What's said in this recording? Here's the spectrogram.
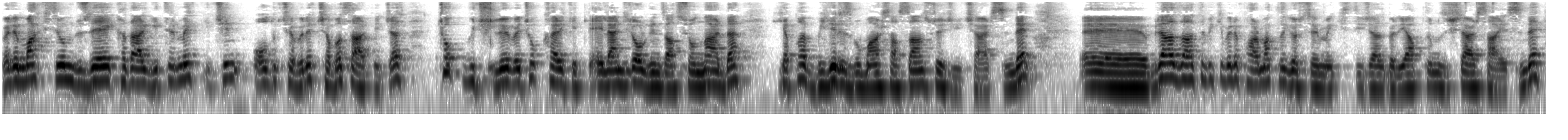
böyle maksimum düzeye kadar getirmek için oldukça böyle çaba sarf edeceğiz. Çok güçlü ve çok hareketli, eğlenceli organizasyonlar da yapabiliriz bu Mars Aslan süreci içerisinde. Ee, biraz daha tabii ki böyle parmakla göstermek isteyeceğiz böyle yaptığımız işler sayesinde.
